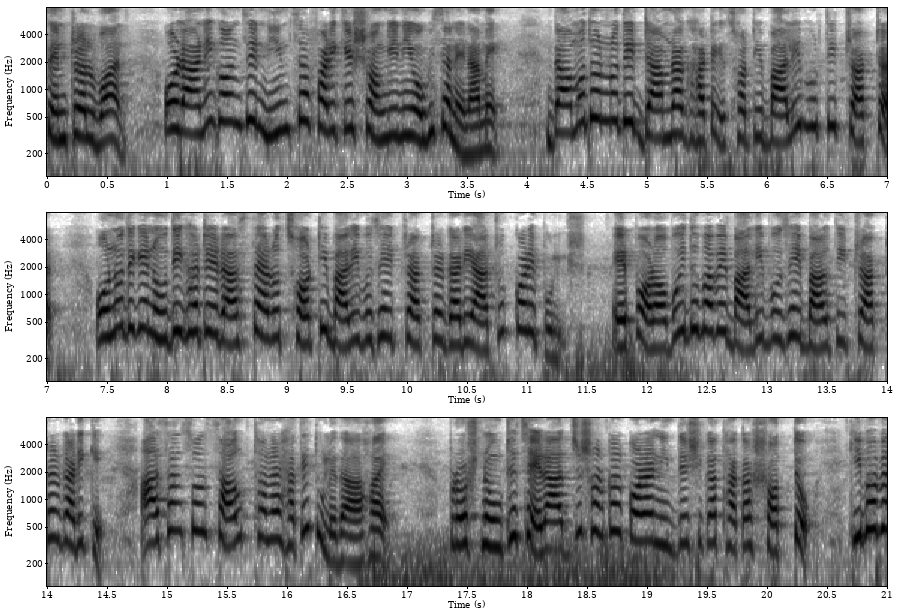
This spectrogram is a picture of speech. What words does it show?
সেন্ট্রাল ওয়ান ও রানীগঞ্জের নিমচা ফারিকের সঙ্গে নিয়ে অভিযানে নামে। দামোদর নদীর ডামরা ঘাটে ছটি বালি ভর্তি ট্রাক্টর। অন্যদিকে নদীঘাটের রাস্তায় আরও ছটি বালি বোঝাই ট্রাক্টর গাড়ি আটক করে পুলিশ। এরপর অবৈধভাবে বালি বোঝাই বারোটি ট্রাক্টর গাড়িকে আসানসোল সাউথ থানার হাতে তুলে দেওয়া হয়। প্রশ্ন উঠেছে, রাজ্য সরকার করা নির্দেশিকা থাকা সত্ত্বেও কীভাবে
